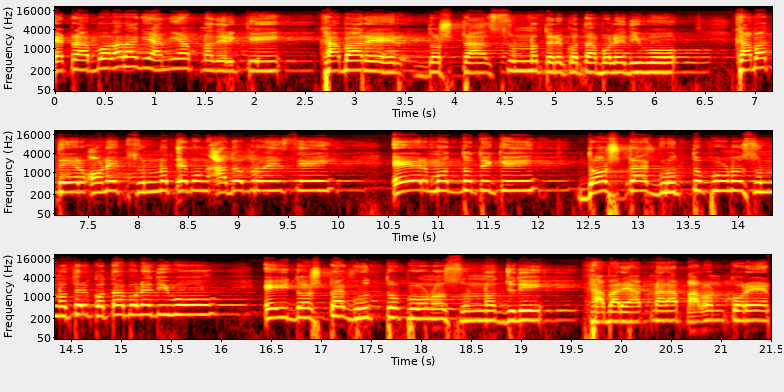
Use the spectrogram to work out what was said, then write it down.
এটা বলার আগে আমি আপনাদেরকে খাবারের দশটা সুন্নতের কথা বলে দিব। খাবারের অনেক সুন্নত এবং আদব রয়েছে। এর মধ্য থেকে দশটা গুরুত্বপূর্ণ সুন্নতের কথা বলে দিব। এই দশটা গুরুত্বপূর্ণ সুন্নত যদি খাবারে আপনারা পালন করেন,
